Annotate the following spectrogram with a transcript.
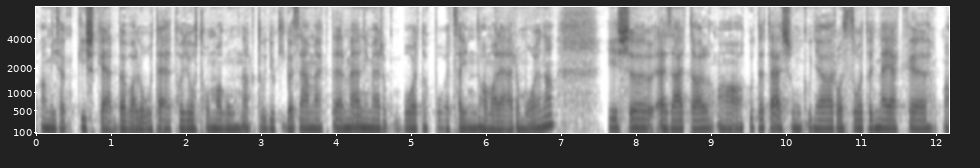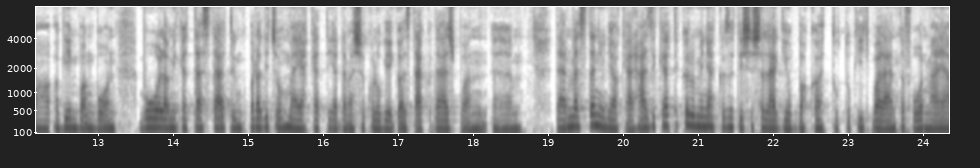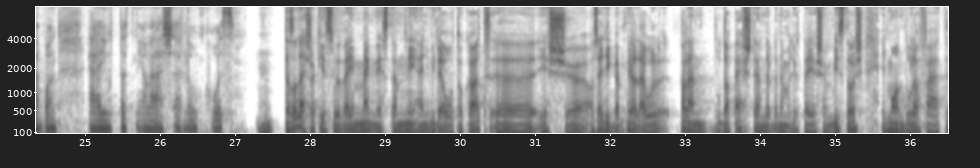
amit a kiskertbe való, tehát hogy otthon magunknak tudjuk igazán megtermelni, mert boltok polcain hamar elromolna és ezáltal a kutatásunk ugye arról szólt, hogy melyek a, a génbankból, amiket teszteltünk paradicsomok, melyeket érdemes ökológiai gazdálkodásban termeszteni, ugye akár házikerti körülmények között is, és a legjobbakat tudtuk így palánta formájában eljuttatni a vásárlókhoz. Uh-huh. De az adásra készülve én megnéztem néhány videótokat, és az egyikben például talán Budapesten, de ebben nem vagyok teljesen biztos, egy mandulafát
